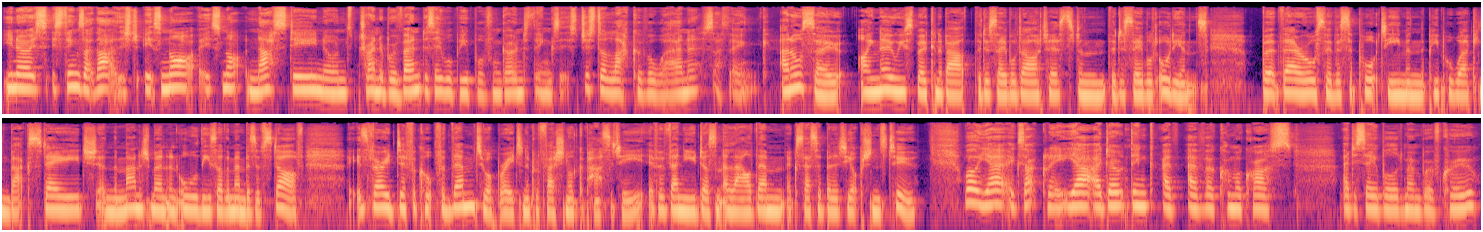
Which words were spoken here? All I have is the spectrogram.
You know it's, it's things like that. It's, it's not it's not nasty. No one's trying to prevent disabled people from going to things. It's just a lack of awareness i think. And also i know we've spoken about the disabled artist and the disabled audience but there are also the support team and the people working backstage and the management and all these other members of staff. It's very difficult for them to operate in a professional capacity if a venue doesn't allow them accessibility options too. Well, yeah, exactly. Yeah, I don't think I've ever come across a disabled member of crew.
